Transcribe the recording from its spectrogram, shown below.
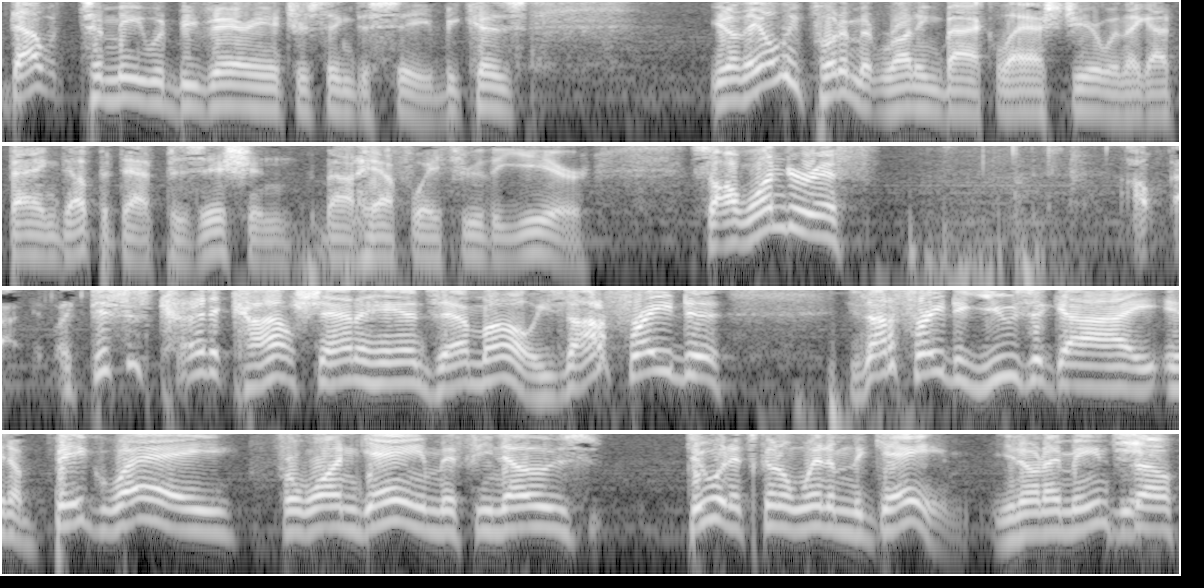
that to me would be very interesting to see because you know they only put him at running back last year when they got banged up at that position about halfway through the year. So I wonder if like this is kind of Kyle Shanahan's mo. He's not afraid to he's not afraid to use a guy in a big way for one game if he knows doing it's going to win him the game. You know what I mean? So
